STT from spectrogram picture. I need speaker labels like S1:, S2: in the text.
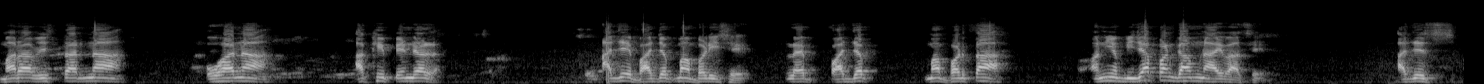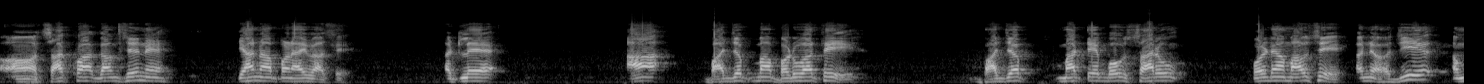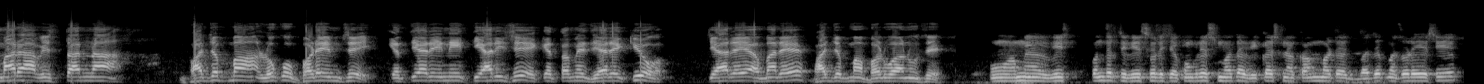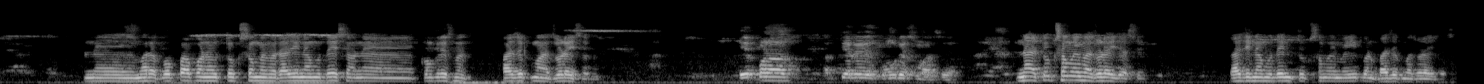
S1: મારા વિસ્તારના ઓહાના આખી પેન્ડલ આજે ભાજપમાં ભળી છે. એટલે ભાજપમાં ભળતા અન્ય બીજા પણ ગામના આવ્યા છે. આજે સાખવા ગામ છે ને, ત્યાંના પણ આવ્યા છે. એટલે આ ભાજપમાં ભળવાથી ભાજપ માટે બહુ સારું પરિણામ આવશે અને હજી અમારા વિસ્તારના ભાજપમાં લોકો ભળે એમ છે અત્યારે અત્યારેની તૈયારી છે કે તમે જ્યારે કયો ત્યારે અમારે ભાજપમાં ભળવાનું છે.
S2: હું અમે વીસ પંદરથી વીસ વર્ષથી કોંગ્રેસમાં હતા વિકાસના કામ માટે ભાજપમાં જોડાઈએ છીએ. અને મારા પપ્પા પણ ટૂંક સમયમાં રાજીનામું દઈશ અને કોંગ્રેસમાં ભાજપમાં જોડાઈ શકે.
S3: એ પણ અત્યારે કોંગ્રેસમાં છે.
S2: ના ટૂંક સમયમાં જોડાઈ જશે. રાજીનામું દઈને ટૂંક સમયમાં એ પણ ભાજપમાં જોડાઈ જશે.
